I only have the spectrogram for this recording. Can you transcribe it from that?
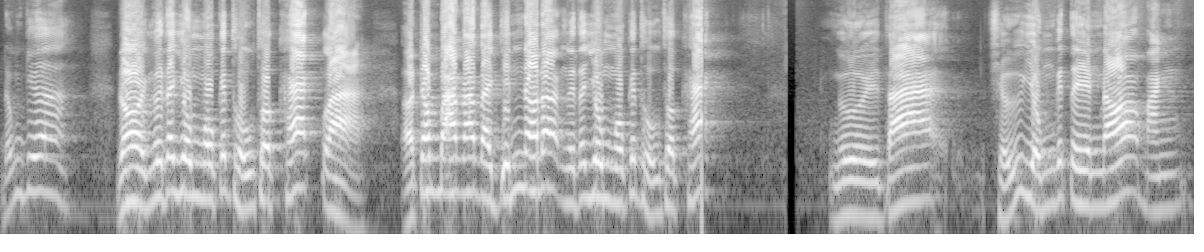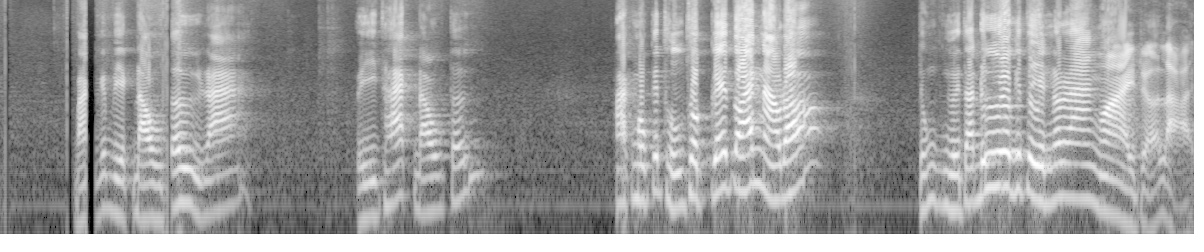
Đúng chưa? Rồi, người ta dùng một cái thủ thuật khác là ở trong báo cáo tài chính đó đó, người ta dùng một cái thủ thuật khác. Người ta sử dụng cái tiền đó bằng bằng cái việc đầu tư ra, ủy thác đầu tư. Hoặc một cái thủ thuật kế toán nào đó chúng người ta đưa cái tiền nó ra ngoài trở lại.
